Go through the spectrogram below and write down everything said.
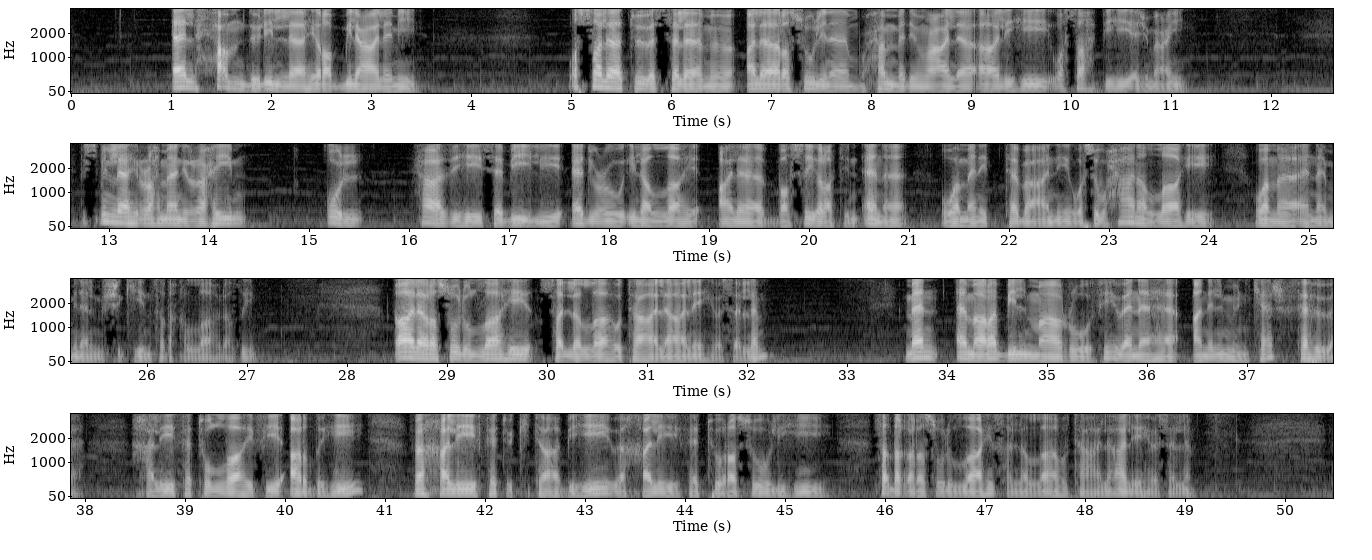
Elhamdülillahi rabbil alamin. Ves salatu vesselamu ala rasulina Muhammedin ve ala alihi ve sahbihi ecmaîn. Bismillahirrahmanirrahim. Kul hazihi sebili ed'u ilallahi ala basiratin ana ve men ittaba'ani ve subhanallahi وما أنا من المشركين صدق الله العظيم. قال رسول الله صلى الله تعالى عليه وسلم من أمر بالمعروف ونهى عن المنكر فهو خليفة الله في أرضه وخليفة كتابه وخليفة رسوله. صدق رسول الله صلى الله تعالى عليه وسلم.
